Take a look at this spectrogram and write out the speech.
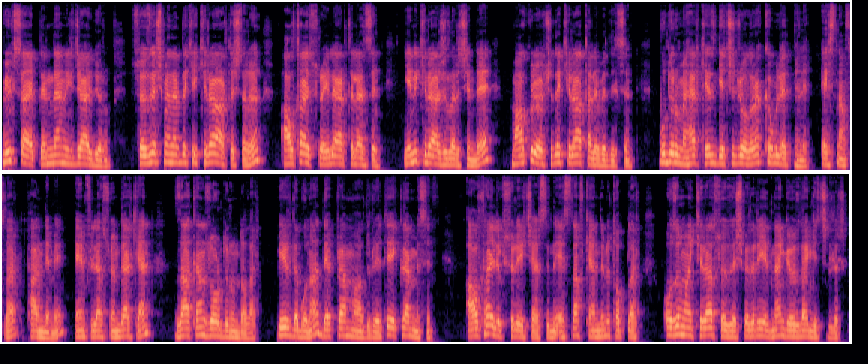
Mülk sahiplerinden rica ediyorum. Sözleşmelerdeki kira artışları 6 ay süreyle ertelensin. Yeni kiracılar için de makul ölçüde kira talep edilsin. Bu durumu herkes geçici olarak kabul etmeli. Esnaflar, pandemi, enflasyon derken zaten zor durumdalar. Bir de buna deprem mağduriyeti eklenmesin. 6 aylık süre içerisinde esnaf kendini toplar. O zaman kira sözleşmeleri yeniden gözden geçirilir.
